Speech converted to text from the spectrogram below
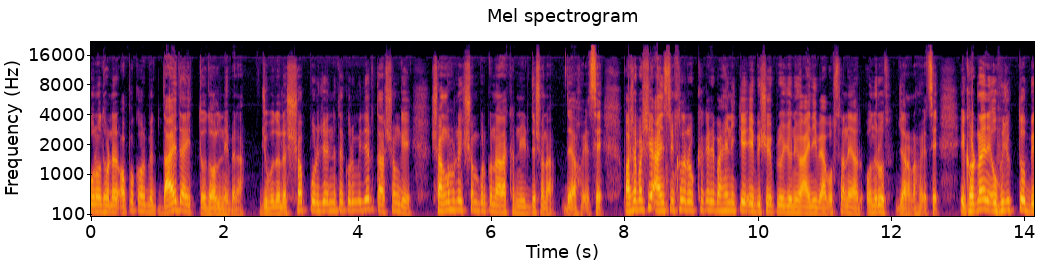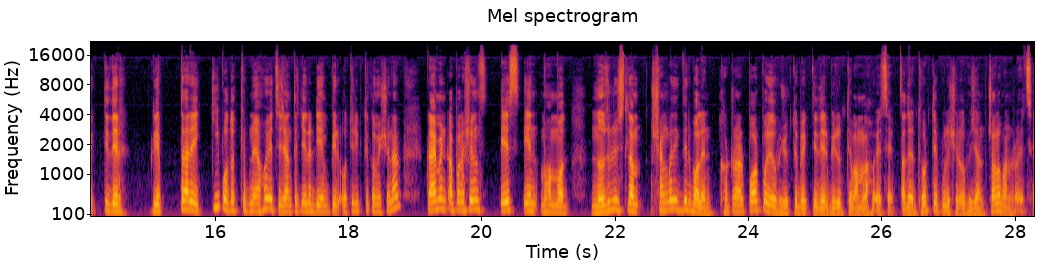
কোনো ধরনের অপকর্মের দায় দায়িত্ব দল নেবে না। যুবদলের সব পর্যায়ের নেতাকর্মীদের তার সঙ্গে সাংগঠনিক সম্পর্ক না রাখার নির্দেশনা দেওয়া হয়েছে। পাশাপাশি আইন শৃঙ্খলা রক্ষাকারী বাহিনীকে এ বিষয়ে প্রয়োজনীয় আইনি ব্যবস্থা নেওয়ার অনুরোধ জানানো হয়েছে। এ ঘটনায় অভিযুক্ত ব্যক্তিদের গ্রেপ্তারে কি পদক্ষেপ নেওয়া হয়েছে জানতে চাইলে ডিএমপির অতিরিক্ত commissioner crime and operations S N Mohammad Nazrul Islam সাংবাদিকদের বলেন, ঘটনার পরপরই অভিযুক্ত ব্যক্তিদের বিরুদ্ধে মামলা হয়েছে। তাদের ধরতে পুলিশের অভিযান চলমান রয়েছে।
